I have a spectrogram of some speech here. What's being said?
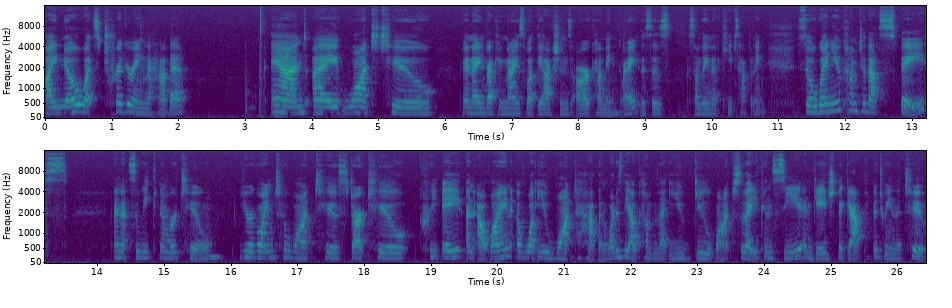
I know what's triggering the habit and I want to, and I recognize what the actions are coming, right? This is something that keeps happening. So when you come to that space, and it's week number two, you're going to want to start to create an outline of what you want to happen. What is the outcome that you do want so that you can see and gauge the gap between the two.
